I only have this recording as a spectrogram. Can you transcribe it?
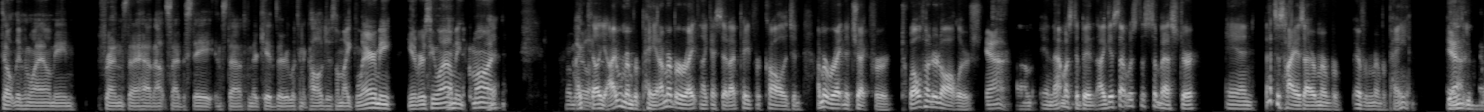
don't live in Wyoming, friends that I have outside the state and stuff, and their kids are looking at colleges, I'm like, Laramie, University of Wyoming, come on. I tell you, I remember paying. I remember writing, like I said, I paid for college, and I remember writing a check for twelve hundred dollars, yeah, um, and that must have been, I guess, that was the semester, and that's as high as I remember ever remember paying. Yeah. and, you know,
